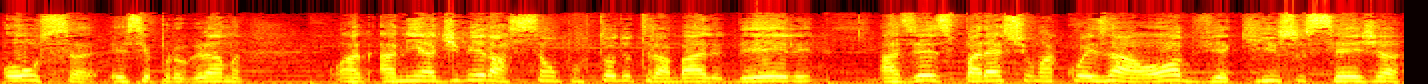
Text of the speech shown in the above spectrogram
ouça esse programa, a, a minha admiração por todo o trabalho dele. Às vezes parece uma coisa óbvia que isso seja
